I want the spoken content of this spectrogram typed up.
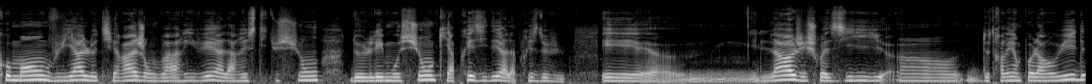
Comment, via le tirage, on va arriver à la restitution de l'émotion qui a présidé à la prise de vue. Et euh, là, j'ai choisi euh, de travailler en Polaroid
